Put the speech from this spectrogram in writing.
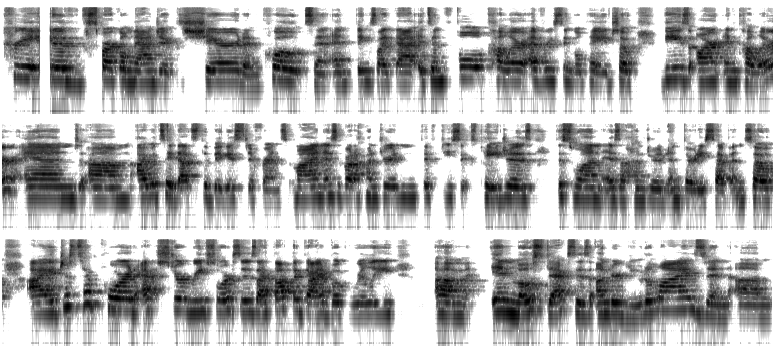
creative sparkle magic shared and quotes and, and things like that. It's in full color every single page. So these aren't in color. And um, I would say that's the biggest difference. Mine is about 156 pages. This one is 137. So I just have poured extra resources. I thought the guidebook really um, in most decks is underutilized and um,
